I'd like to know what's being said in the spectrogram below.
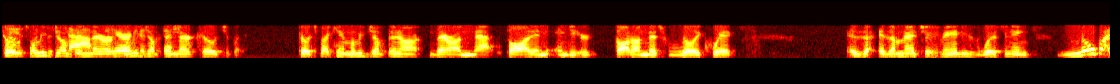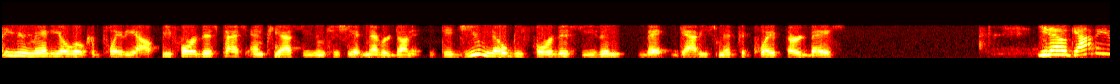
pleased Coach, let me jump staff. in there. Erica's let me jump in there, Coach. Coach, if I can, let me jump in on, there on that thought and, and get your thought on this really quick. As, as I mentioned, Mandy's listening. Nobody knew Mandy Ogle could play the out before this past NPF season because she had never done it. Did you know before this season that Gabby Smith could play third base? You know, Gabby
